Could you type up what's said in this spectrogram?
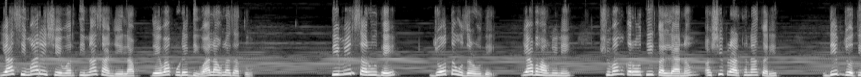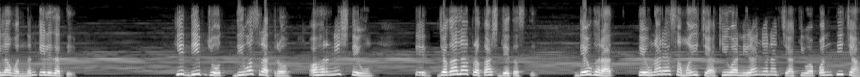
या सीमारेषेवर तिना सांजेला देवापुढे दिवा लावला जातो. तिमीर सरू दे ज्योत उजळू दे. या भावनेने शुभम करोती कल्याणम अशी प्रार्थना करीत दीप ज्योतीला वंदन केले जाते. ही दीप ज्योत दिवस रात्र अहर्निश देऊन ते जगाला प्रकाश देत असते. देवघरात तेवणाऱ्या समयीच्या किंवा निरांजनाच्या किंवा पंथीच्या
